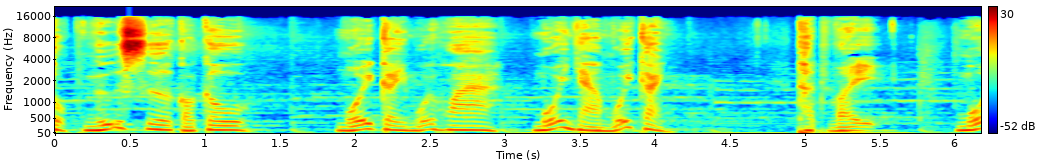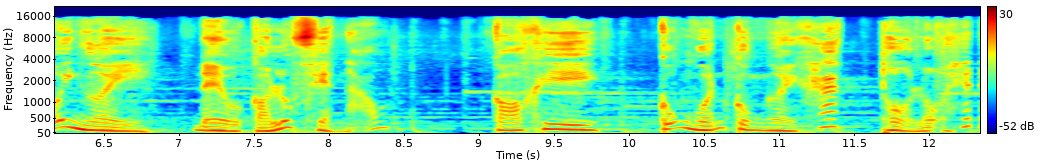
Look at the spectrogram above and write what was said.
Tục ngữ xưa có câu, mỗi cây mỗi hoa, mỗi nhà mỗi cảnh. Thật vậy, mỗi người đều có lúc phiền não. Có khi cũng muốn cùng người khác thổ lộ hết.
